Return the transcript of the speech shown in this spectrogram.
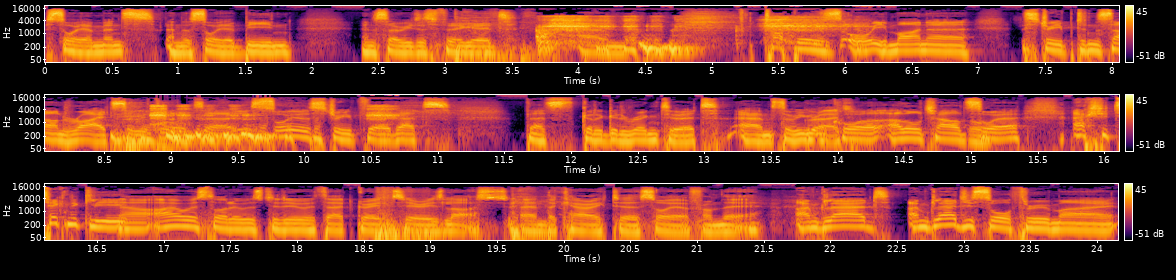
soya mince and the Sawyer bean. And so we just figured um, Toppers or Imana Streep didn't sound right. So we thought uh, Sawyer Streep, though, that's. That's got a good ring to it. Um, so we're going Right. to call our little child Sawyer. Actually, technically, Now, I always thought it was to do with that great series Lost and the character Sawyer from there. I'm glad. I'm glad you saw through my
